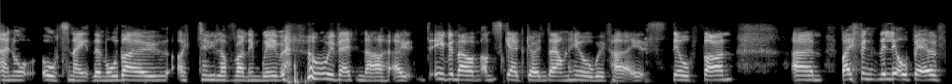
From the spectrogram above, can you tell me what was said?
and alternate them. Although I do love running with with Edna, I, even though I'm, I'm, scared going downhill with her, it's still fun. Um, but I think the little bit of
